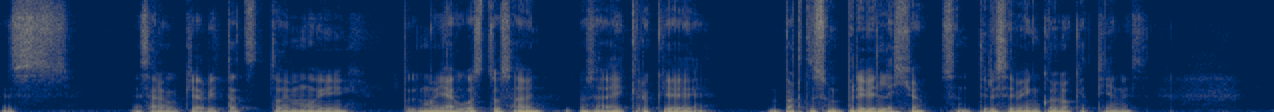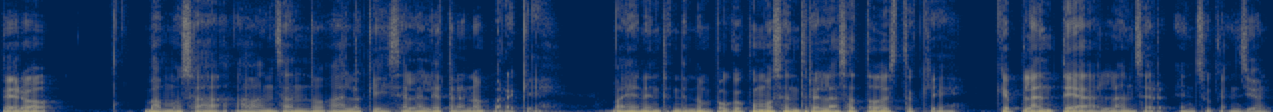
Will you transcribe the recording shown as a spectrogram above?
es, es, algo que ahorita estoy muy, pues muy a gusto, ¿saben? O sea, y creo que en parte es un privilegio sentirse bien con lo que tienes. Pero vamos avanzando a lo que dice la letra, ¿no? Para que vayan entendiendo un poco cómo se entrelaza todo esto que, que plantea Lancer en su canción.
